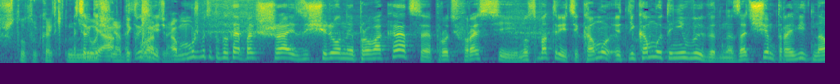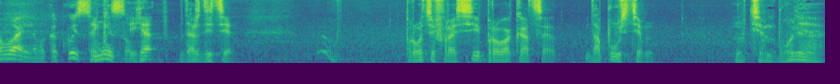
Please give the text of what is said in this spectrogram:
что-то как не Сергей, очень а, адекватное. Сергей, а может быть, это такая большая изощренная провокация против России? Ну, смотрите, кому, это, никому это не выгодно. Зачем травить Навального? Какой смысл? я, подождите. Против России провокация. Допустим. Ну, тем более...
